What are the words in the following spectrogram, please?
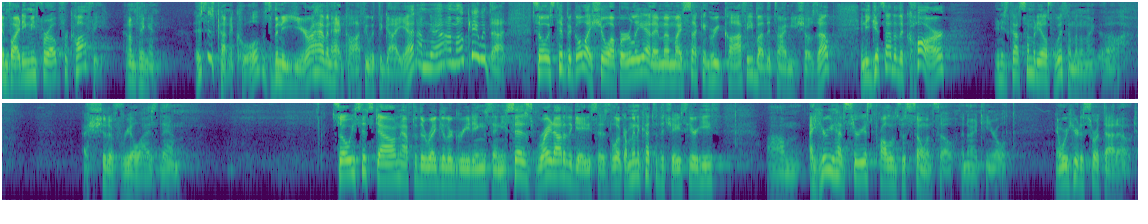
inviting me for out for coffee. And I'm thinking, this is kind of cool. It's been a year. I haven't had coffee with the guy yet. I'm, I'm okay with that. So it's typical. I show up early and I'm in my second Greek coffee by the time he shows up. And he gets out of the car and he's got somebody else with him. And I'm like, oh, I should have realized then. So he sits down after the regular greetings and he says, right out of the gate, he says, Look, I'm going to cut to the chase here, Heath. Um, I hear you have serious problems with so and so, the 19 year old, and we're here to sort that out.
